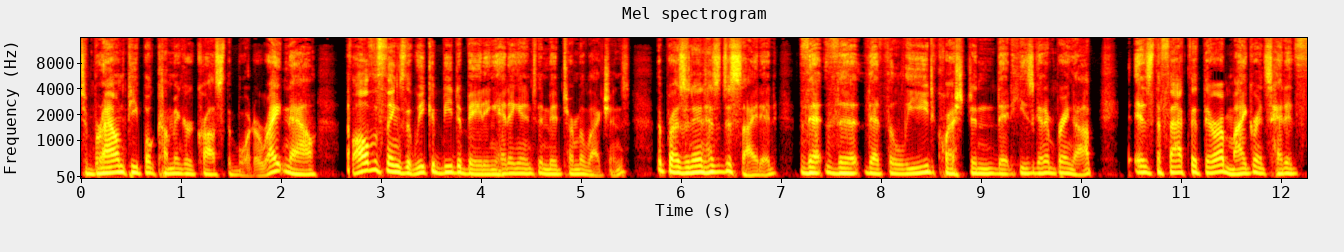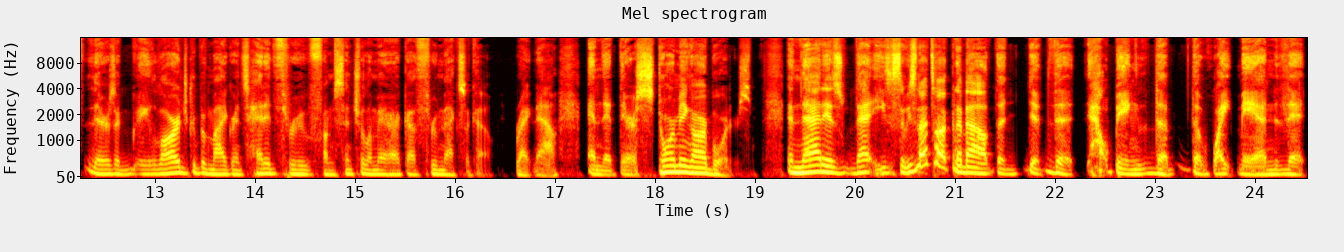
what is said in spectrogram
to brown people coming across the border. Right now, all the things that we could be debating heading into the midterm elections, the president has decided that the that the lead question that he's going to bring up is the fact that there are migrants headed there's a, a large group of migrants headed through from Central America through Mexico right now and that they're storming our borders. And that is that he's so he's not talking about the, the the, helping the the white man that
